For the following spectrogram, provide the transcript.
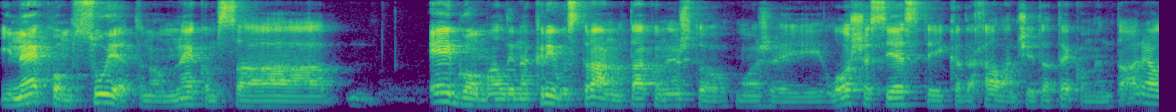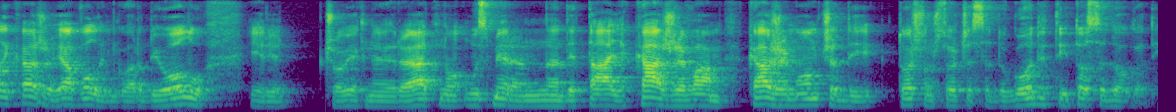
I nekom sujetnom, nekom sa egom, ali na krivu stranu, tako nešto može i loše sjesti kada Halan čita te komentare, ali kaže ja volim Guardiolu jer je čovjek nevjerojatno usmjeren na detalje, kaže vam, kaže momčadi točno što će se dogoditi i to se dogodi.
